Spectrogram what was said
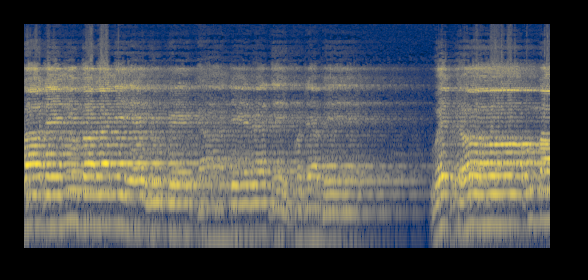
ပါဒေနုပါဒနိယရူပေကံတေရတိဘုဒ္ဓပေဝေတောဥပါ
